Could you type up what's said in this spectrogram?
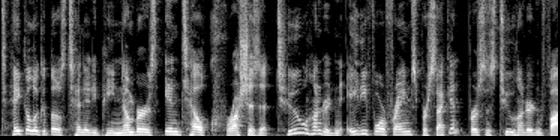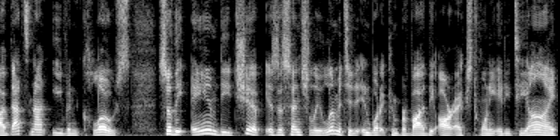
take a look at those 1080p numbers. Intel crushes it. 284 frames per second versus 205. That's not even close. So the AMD chip is essentially limited in what it can provide the RX 2080 Ti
